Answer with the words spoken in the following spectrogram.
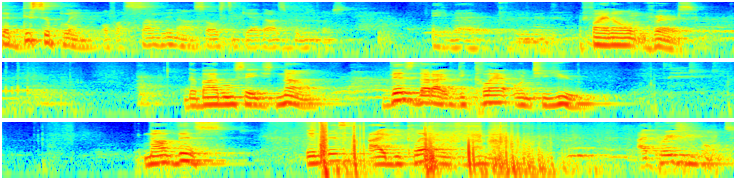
the discipline of assembling ourselves together as believers. Amen. Amen. Final verse. The Bible says, Now, this that I declare unto you, now this, in this I declare unto you, I praise you not,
